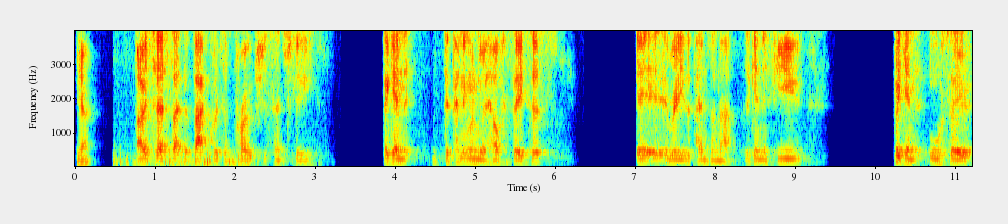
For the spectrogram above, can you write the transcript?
yeah? I would say it's like the backwards approach essentially. Again depending on your health status it, it really depends on that. Again if you but again also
